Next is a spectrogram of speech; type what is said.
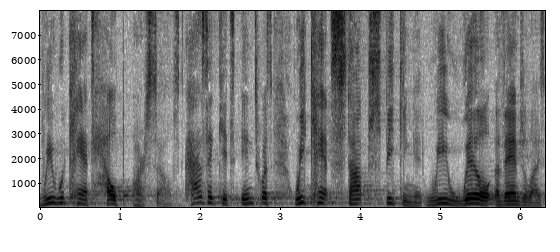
we can't help ourselves. As it gets into us, we can't stop speaking it. We will evangelize.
